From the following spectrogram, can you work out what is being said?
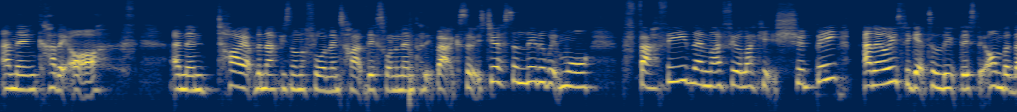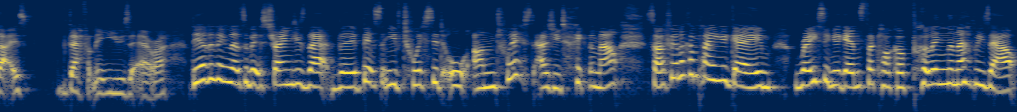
and then cut it off and then tie up the nappies on the floor and then tie up this one and then put it back. So it's just a little bit more faffy than I feel like it should be. And I always forget to loop this bit on but that is definitely user error. The other thing that's a bit strange is that the bits that you've twisted all untwist as you take them out. So I feel like I'm playing a game, racing against the clock of pulling the nappies out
